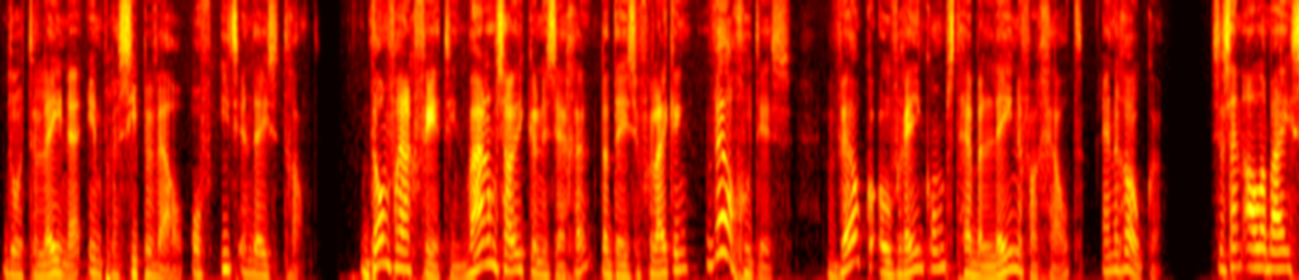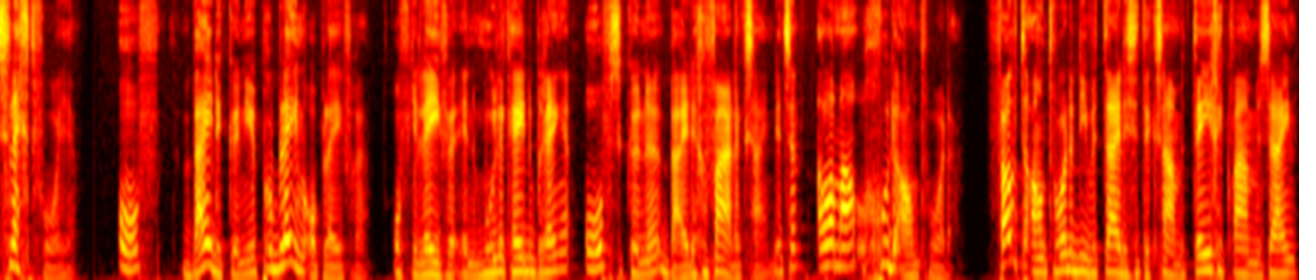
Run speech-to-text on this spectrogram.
door te lenen in principe wel, of iets in deze trant. Dan vraag 14. Waarom zou je kunnen zeggen dat deze vergelijking wel goed is? Welke overeenkomst hebben lenen van geld en roken? Ze zijn allebei slecht voor je. Of beide kunnen je problemen opleveren. of je leven in de moeilijkheden brengen, of ze kunnen beide gevaarlijk zijn. Dit zijn allemaal goede antwoorden. Foute antwoorden die we tijdens het examen tegenkwamen zijn:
